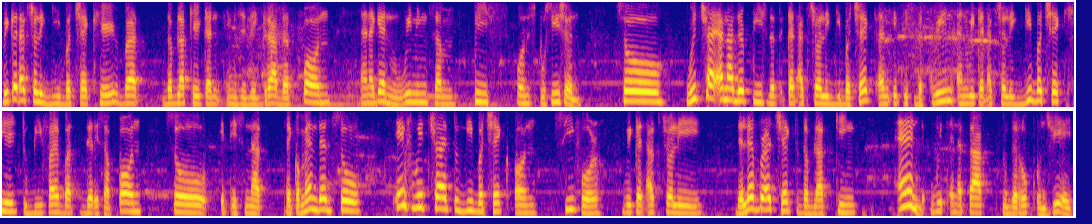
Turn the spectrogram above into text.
we can actually give a check here, but the black here can immediately grab that pawn and again winning some piece on this position. So we try another piece that can actually give a check and it is the queen and we can actually give a check here to b5 but there is a pawn so it is not recommended. So if we try to give a check on c4 we can actually deliver a check to the black king and with an attack to the rook on g8.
